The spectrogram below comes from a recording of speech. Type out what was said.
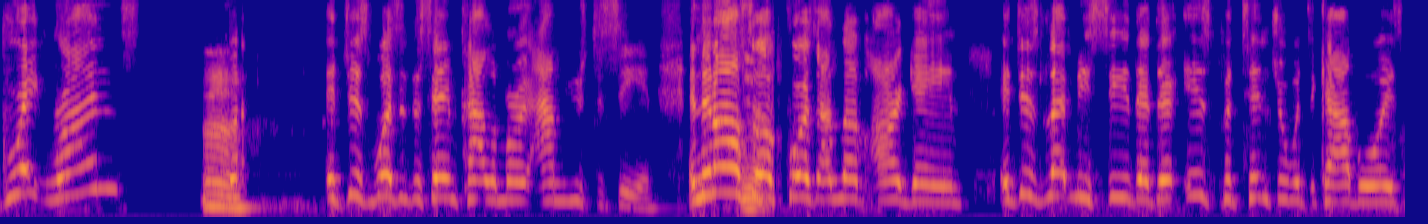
great runs, mm. but it just wasn't the same Kyler Murray I'm used to seeing. And then also, yeah. of course, I love our game. It just let me see that there is potential with the Cowboys.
